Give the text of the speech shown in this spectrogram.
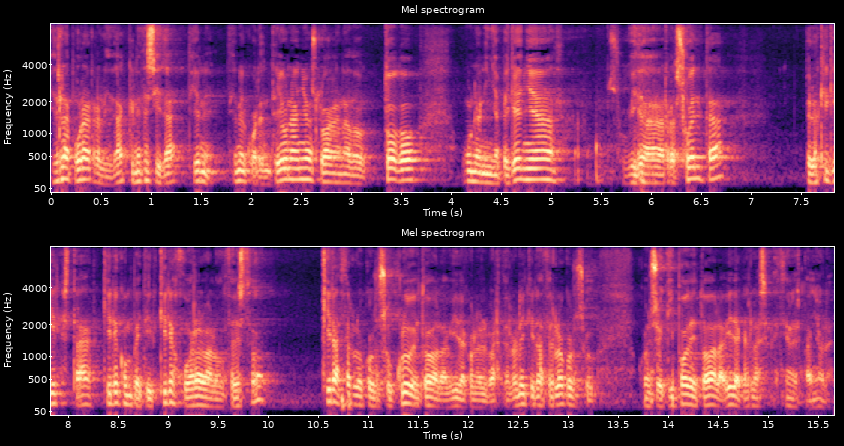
Y es la pura realidad, ¿qué necesidad tiene? Tiene 41 años, lo ha ganado todo, una niña pequeña, su vida resuelta, pero ¿qué quiere estar? ¿Quiere competir? ¿Quiere jugar al baloncesto? Quiere hacerlo con su club de toda la vida, con el Barcelona, y quiere hacerlo con su, con su equipo de toda la vida, que es la selección española.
